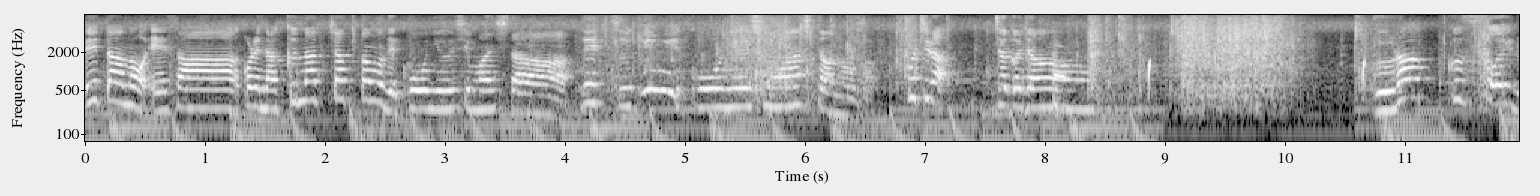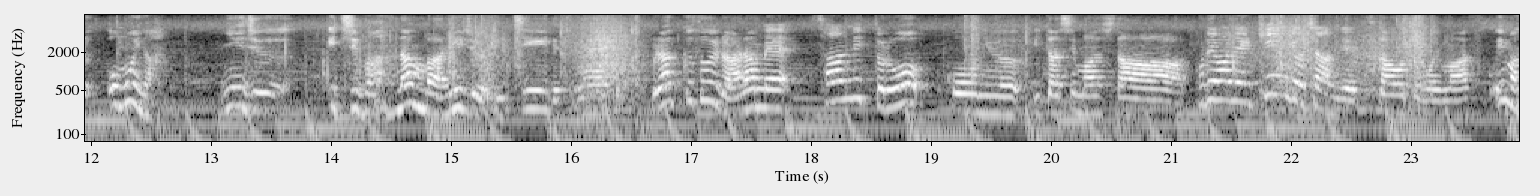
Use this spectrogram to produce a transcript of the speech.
ベタの餌これなくなっちゃったので購入しました。で次に購入しましたのがこちら。じゃかじゃーん。ブラックソイル。重いな。21番ナンバー21ですね。ブラックソイル粗め。3リットルを購入いたしました。これはね金魚ちゃんで使おうと思います。今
